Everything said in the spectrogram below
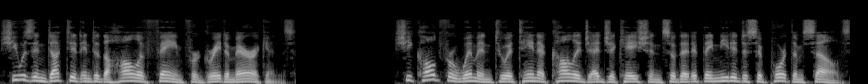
She was inducted into the Hall of Fame for Great Americans. She called for women to attain a college education so that if they needed to support themselves,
